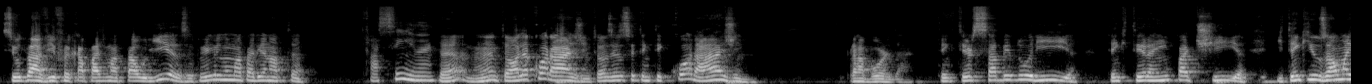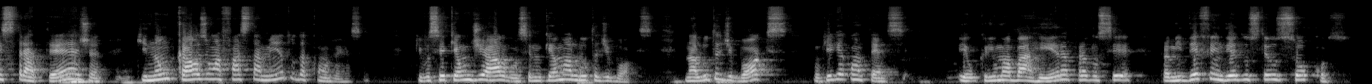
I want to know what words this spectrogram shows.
Se o Davi foi capaz de matar Urias, por que ele não mataria Natan? Facinho, né? É, né? Então, olha a coragem. Então, às vezes, você tem que ter coragem para abordar. Tem que ter sabedoria, tem que ter a empatia. E tem que usar uma estratégia que não cause um afastamento da conversa. Porque você quer um diálogo, você não quer uma luta de boxe. Na luta de boxe, o que, que acontece? Eu crio uma barreira para você, para me defender dos teus socos.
